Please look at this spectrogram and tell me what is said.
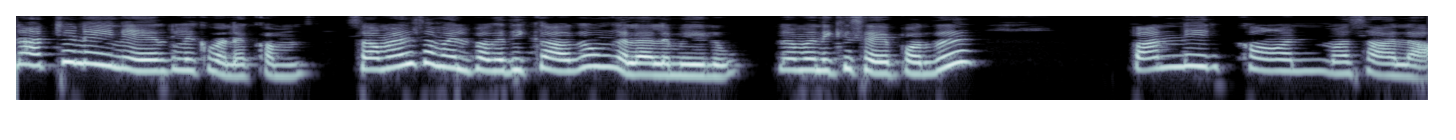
நற்றினை நேயர்களுக்கு வணக்கம். சமையல் சமையல் பகுதிக்காக உங்கள் அலமையிலும் நம்ம இன்னைக்கு செய்ய போகிறது பன்னீர் கார்ன் மசாலா.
